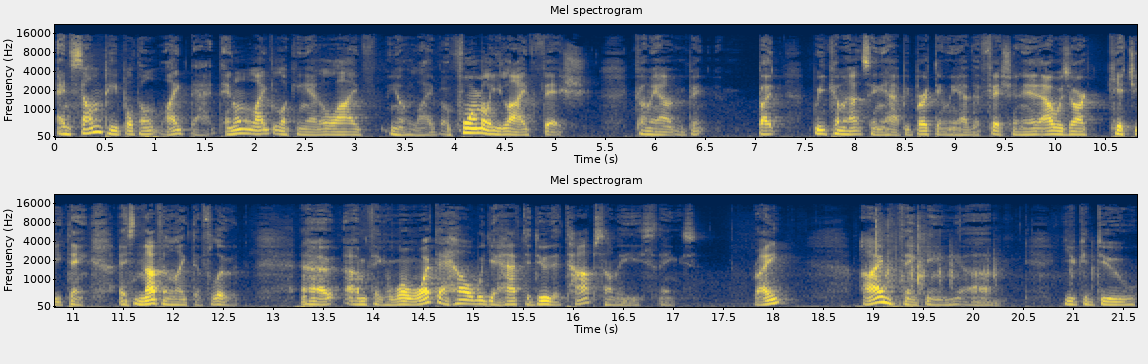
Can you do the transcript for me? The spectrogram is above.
And some people don't like that. They don't like looking at a live, you know, live, a formerly live fish coming out. And, but we come out and sing happy birthday and we have the fish. And that was our kitschy thing. It's nothing like the flute. Uh, I'm thinking, well, what the hell would you have to do to top some of these things? Right? I'm thinking uh, you could do,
